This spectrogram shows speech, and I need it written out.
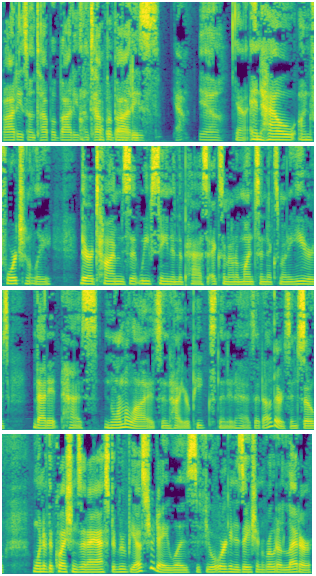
Bodies on top of bodies on, on top, top, of bodies. bodies. Yeah. Yeah. And how, unfortunately, there are times that we've seen in the past X amount of months and X amount of years that it has normalized in higher peaks than it has at others. And so, one of the questions that I asked a group yesterday was if your organization wrote a letter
